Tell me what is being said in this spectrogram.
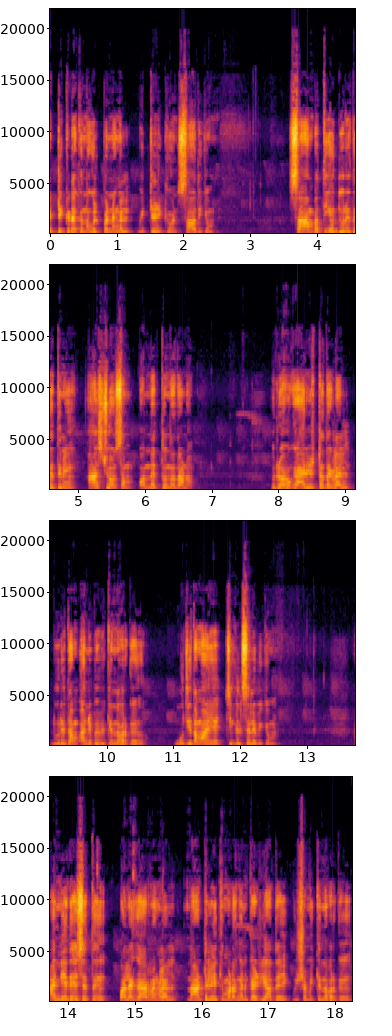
കെട്ടിക്കിടക്കുന്ന ഉൽപ്പന്നങ്ങൾ വിറ്റഴിക്കുവാൻ സാധിക്കും. സാമ്പത്തിക ദുരിതത്തിന് ആശ്വാസം വന്നെത്തുന്നതാണ്. രോഗാരിഷ്ടതകളാൽ ദുരിതം അനുഭവിക്കുന്നവർക്ക് ഉചിതമായ ചികിത്സ ലഭിക്കും. അന്യദേശത്ത് പല കാരണങ്ങളാൽ നാട്ടിലേക്ക് മടങ്ങാൻ കഴിയാതെ വിഷമിക്കുന്നവർക്ക്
